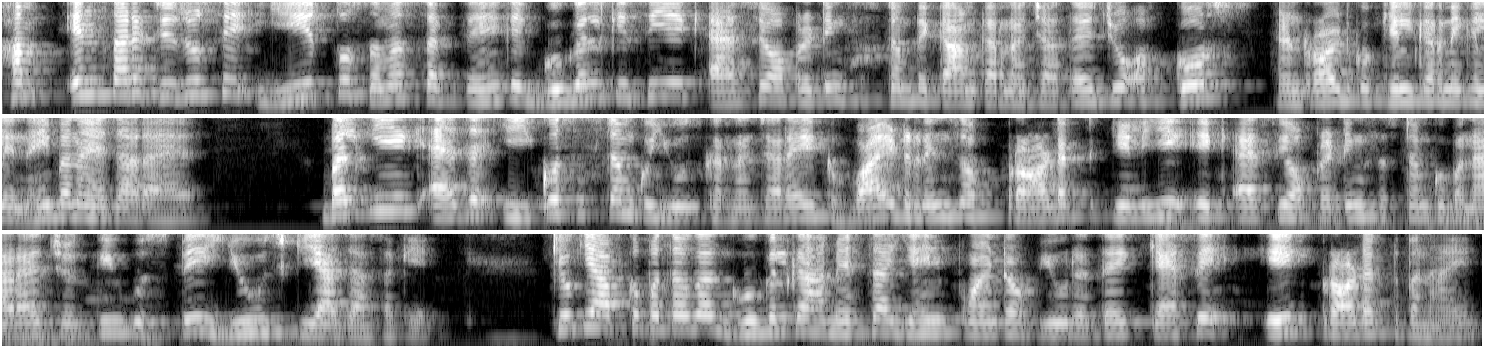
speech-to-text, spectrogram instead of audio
हम इन सारी चीज़ों से ये तो समझ सकते हैं कि गूगल किसी एक ऐसे ऑपरेटिंग सिस्टम पे काम करना चाहता है, जो ऑफकोर्स एंड्रॉयड को किल करने के लिए नहीं बनाया जा रहा है, बल्कि एक एज ए इको सिस्टम को यूज़ करना चाह रहा है, एक वाइड रेंज ऑफ़ प्रोडक्ट के लिए एक ऐसी ऑपरेटिंग सिस्टम को बना रहा है, जो कि उस पर यूज़ किया जा सके। क्योंकि आपको पता होगा गूगल का हमेशा यही पॉइंट ऑफ़ व्यू रहता है, कैसे एक प्रोडक्ट बनाएँ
